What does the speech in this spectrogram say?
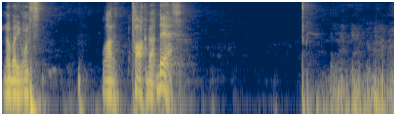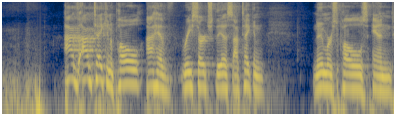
Nobody wants a lot of talk about death. I've, I've taken a poll. I have researched this. I've taken numerous polls, and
